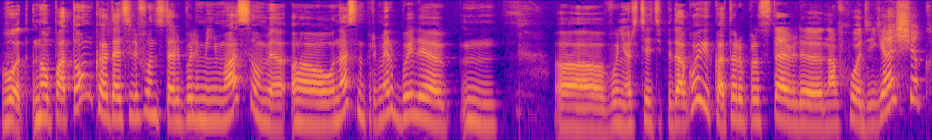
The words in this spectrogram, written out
Вот. Но потом, когда телефоны стали более-менее массовыми, а, у нас, например, были а, в университете педагоги, которые представили на входе ящик,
